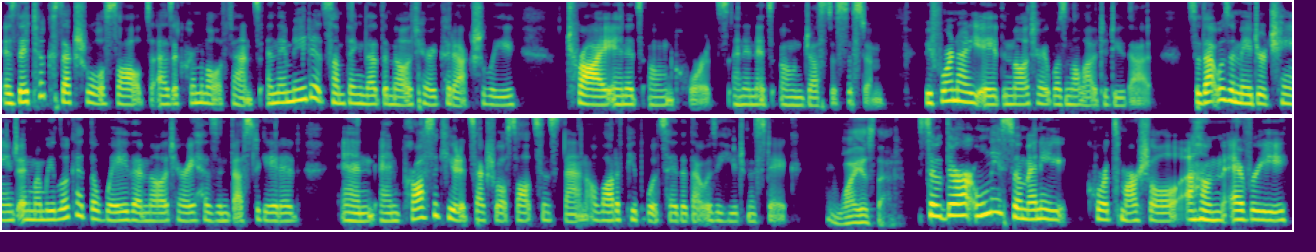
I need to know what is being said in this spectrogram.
is they took sexual assault as a criminal offense and they made it something that the military could actually try in its own courts and in its own justice system. Before 98, the military wasn't allowed to do that. So that was a major change. And when we look at the way that military has investigated and, and prosecuted sexual assault since then, a lot of people would say that that was a huge mistake. Why is that? So there are only so many courts martial um, every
